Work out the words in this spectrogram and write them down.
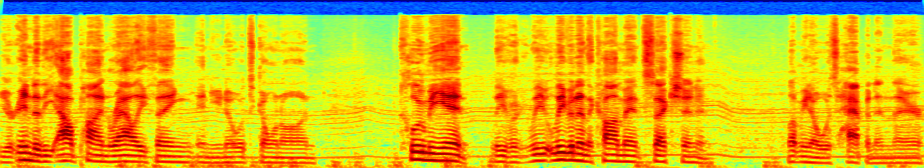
you're into the Alpine Rally thing and you know what's going on, clue me in. Leave, a, leave, leave it in the comments section and let me know what's happening there.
